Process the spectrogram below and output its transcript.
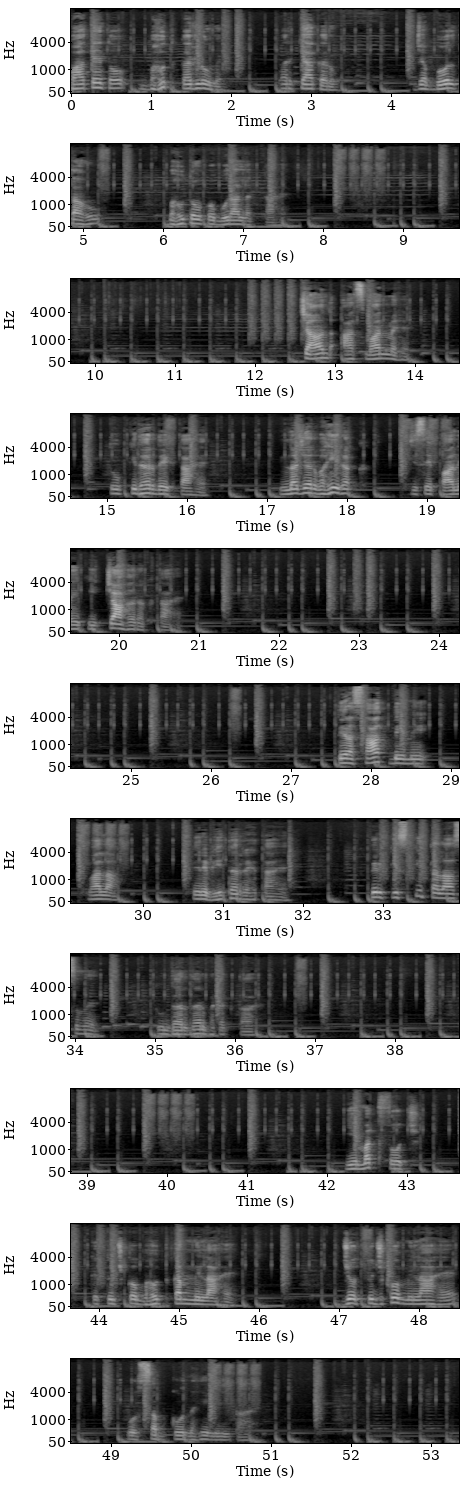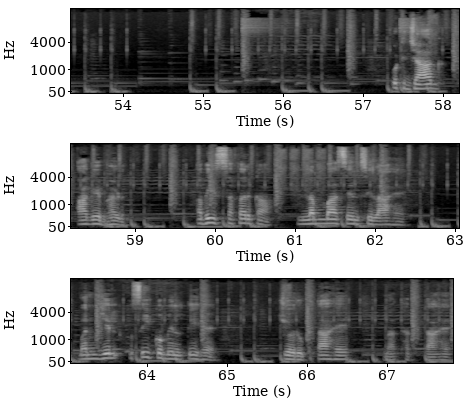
बातें तो बहुत कर लूँ मैं, पर क्या करूँ? जब बोलता हूँ, बहुतों को बुरा लगता है। चाँद आसमान में है, तू किधर देखता है? नज़र वहीं रख, जिसे पाने की चाह रखता है। तेरा साथ देने वाला तेरे भीतर रहता है। फिर किसकी तलाश में तू दर दर भटकता है? ये मत सोच कि तुझको बहुत कम मिला है। जो तुझको मिला है, वो सबको नहीं मिलता है। उठ जाग, आगे बढ़। अभी सफ़र का लंबा सिलसिला है। मंजिल उसी को मिलती है, जो रुकता है, ना थकता है।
